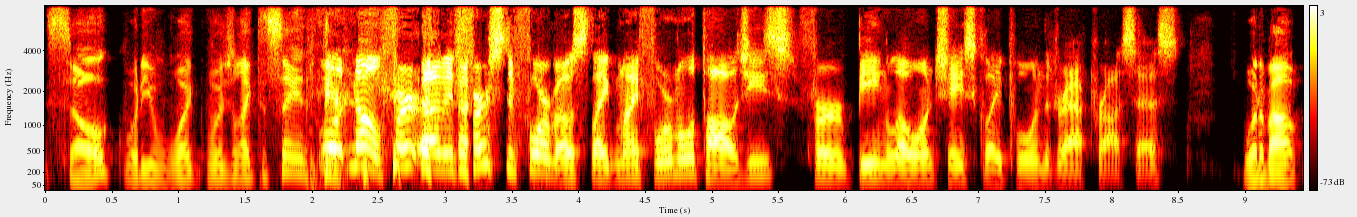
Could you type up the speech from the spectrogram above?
so what do you what would you like to say there? Well, no, for, I mean, first and foremost, like my formal apologies for being low on Chase Claypool in the draft process. What about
